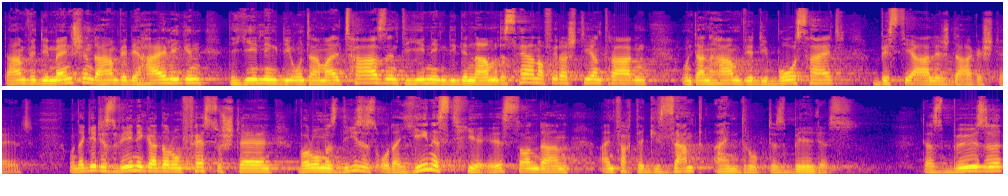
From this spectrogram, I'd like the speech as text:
Da haben wir die Menschen, da haben wir die Heiligen, diejenigen, die unter dem Altar sind, diejenigen, die den Namen des Herrn auf ihrer Stirn tragen. Und dann haben wir die Bosheit bestialisch dargestellt. Und da geht es weniger darum festzustellen, warum es dieses oder jenes Tier ist, sondern einfach der Gesamteindruck des Bildes. Das Böse,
